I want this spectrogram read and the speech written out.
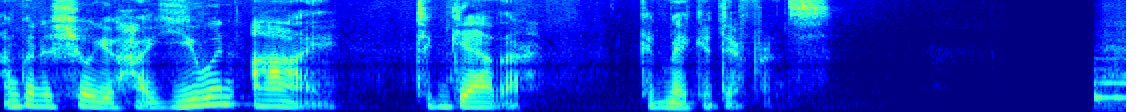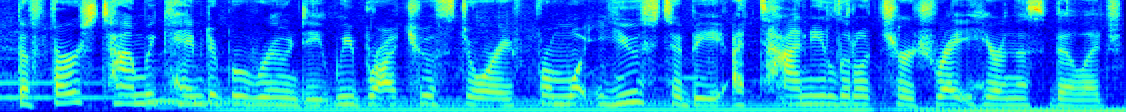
I'm going to show you how you and I together can make a difference. The first time we came to Burundi, we brought you a story from what used to be a tiny little church right here in this village.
